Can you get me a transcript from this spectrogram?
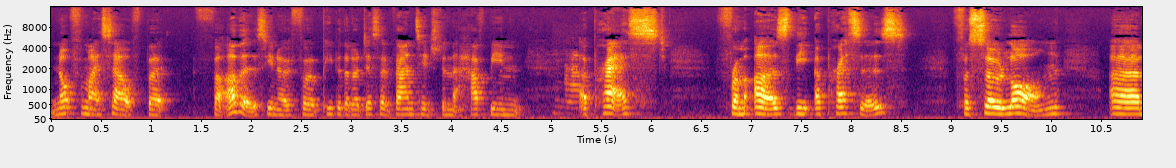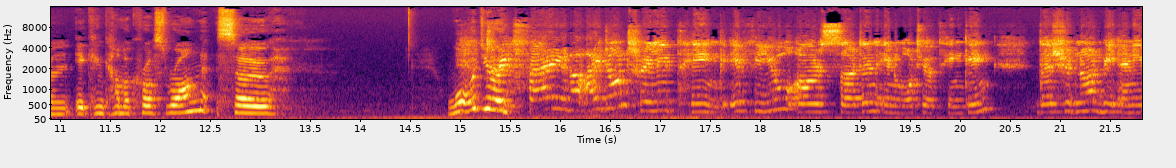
not for myself but for others, you know, for people that are disadvantaged and that have been oppressed from us, the oppressors, for so long, um, it can come across wrong. So what would you? To be fair, you know, I don't really think if you are certain in what you're thinking, there should not be any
